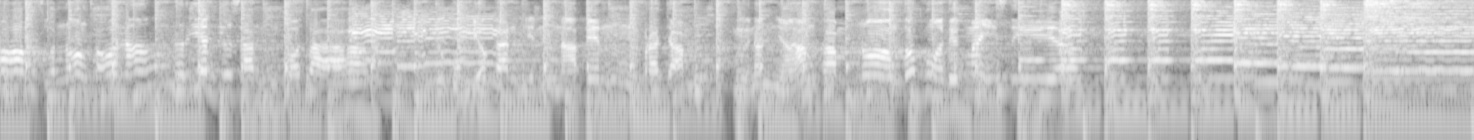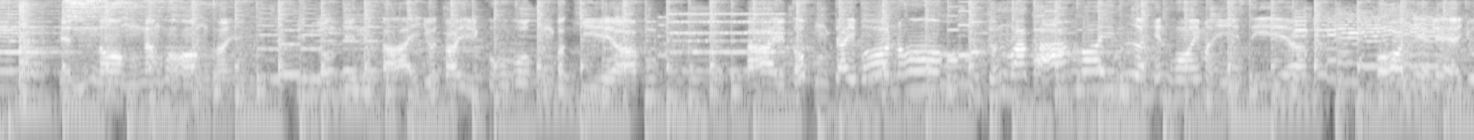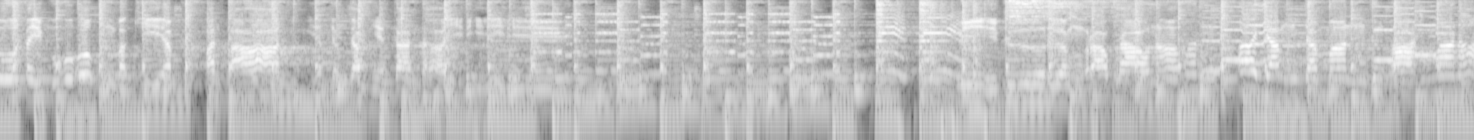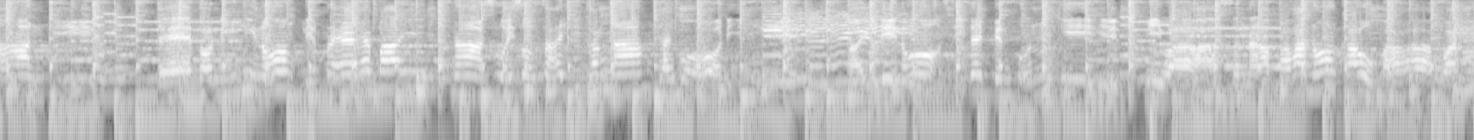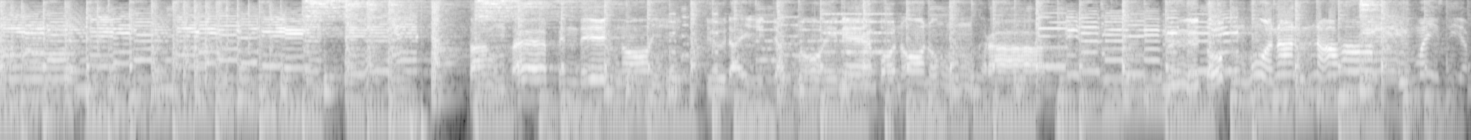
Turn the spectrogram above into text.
องส่วนน้องตอนนั้นเรียนอยู่สันปอสาอยู่กลุ่มเดียวกันเห็นหน้าเป็นประจำ มือนั้นยามคำน้องตกหัวถึกไม่เสีย เห็นน้องนั่งห้องให้ ดินลมดินตายอยู่ใต้กุกบักเขียบอายตกใจบ่น้อง จนว่าขางลอยเมื่อเห็นหอยไม่เสียบ อ่อนแย่แหล่อยู่ใต้กุกบักเขียบปานปลาถูกเหยียบจังจำเหตุการณ์ได้ดีนี่คือเรื่องราวคราวนั้นอายังจำมันถึงผ่านมานานปีแต่ตอนนี้น้องเปลี่ยนแปลไป หน้าสวยสดใสทั้งน้ำใจบ่ดีไอ้ดีน้องสิได้เป็นคนที่ มีวาสนาพาน้องเข้าป่ ได้จักหน่อยแน่บ่นอนงครามมือตกหัวนั้นนะถึกไม่เสีย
